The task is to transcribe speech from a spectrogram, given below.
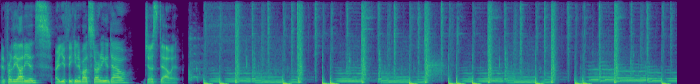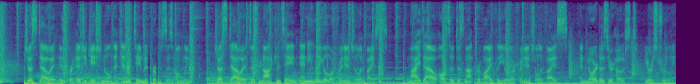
And for the audience, are you thinking about starting a DAO? Just DAO it. Just DAO It is for educational and entertainment purposes only. Just DAO It does not contain any legal or financial advice. MIDAO also does not provide legal or financial advice, and nor does your host, yours truly.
